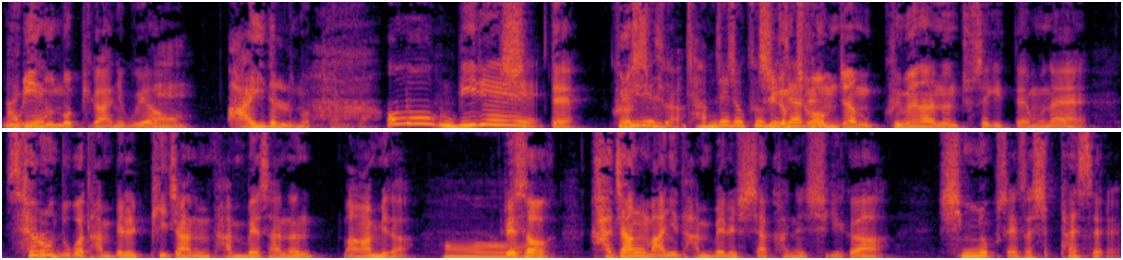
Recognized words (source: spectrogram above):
우리 아니에요? 눈높이가 아니고요. 네. 아이들 눈높이입니다. 어머, 미래 10대 그렇습니다. 미래 잠재적 지금 소비자를 점점 금연하는 추세이기 때문에 새로 누가 담배를 피지 않으면 담배사는 망합니다. 어. 그래서 가장 많이 담배를 시작하는 시기가 16세에서 18세래요.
